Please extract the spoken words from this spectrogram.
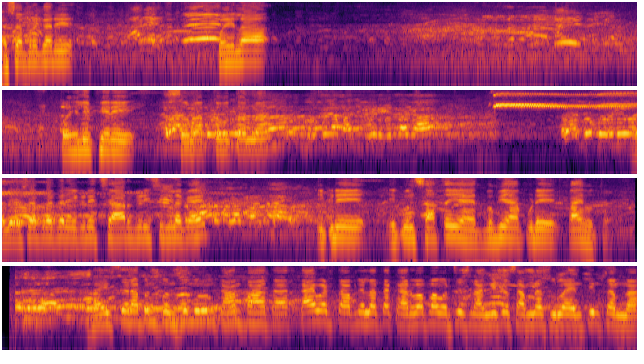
अशा प्रकारे पहिला पहिली फेरी समाप्त होताना आणि अशा प्रकारे इकडे चार गडी शिल्लक आहेत. इकडे एकूण सातही आहेत. बघूया पुढे काय होतं. राईत सर आपण पंच म्हणून काम पाहतात. काय वाटतं आपल्याला आता कारवापा वर्सेस रांगेचा सामना सुरू आहे अंतिम सामना?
